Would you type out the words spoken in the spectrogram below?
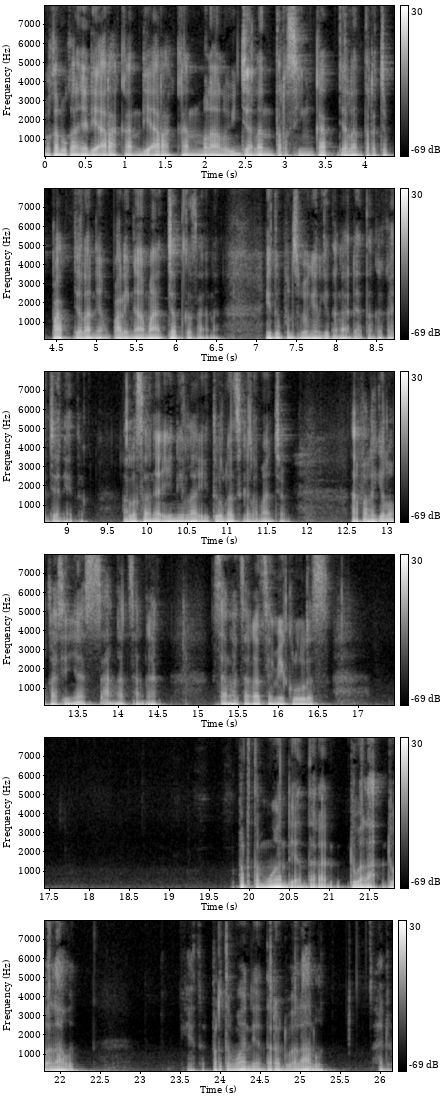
Bahkan bukannya diarahkan diarahkan melalui jalan tersingkat jalan tercepat jalan yang paling nggak macet ke sana. Itu pun sebagian kita nggak datang ke kajian itu. Alasannya inilah itulah segala macam. Apalagi lokasinya sangat sangat sangat sangat semi clueless pertemuan di antara dua dua laut gitu. Pertemuan di antara dua laut. Aduh.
